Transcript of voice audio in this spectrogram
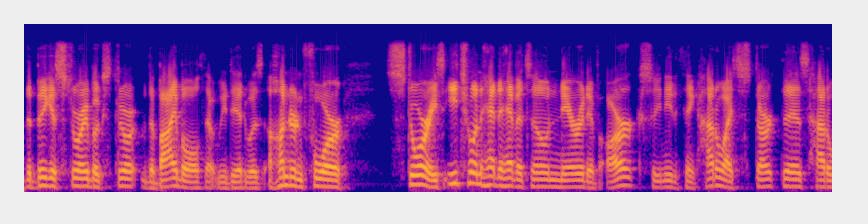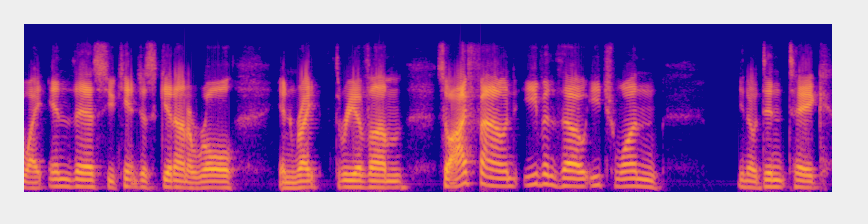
the biggest storybook story, the Bible that we did was 104 stories. Each one had to have its own narrative arc. So you need to think, how do I start this? How do I end this? You can't just get on a roll and write three of them. So I found even though each one, you know, didn't take,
